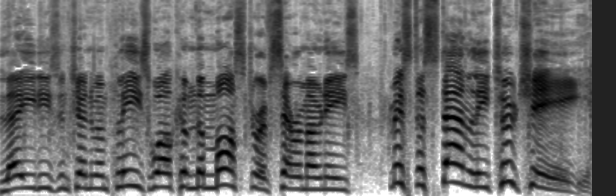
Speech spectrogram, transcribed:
Ladies and gentlemen, please welcome the master of ceremonies, Mr. Stanley Tucci.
